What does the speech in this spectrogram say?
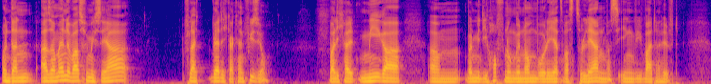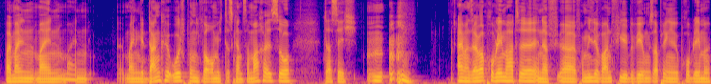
und dann, also am Ende war es für mich so, ja, vielleicht werde ich gar kein Physio. Weil ich halt mega, ähm, weil mir die Hoffnung genommen wurde, jetzt was zu lernen, was irgendwie weiterhilft. Weil mein, mein, mein, mein Gedanke ursprünglich, warum ich das Ganze mache, ist so, dass ich einmal selber Probleme hatte, in der äh, Familie waren viel bewegungsabhängige Probleme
